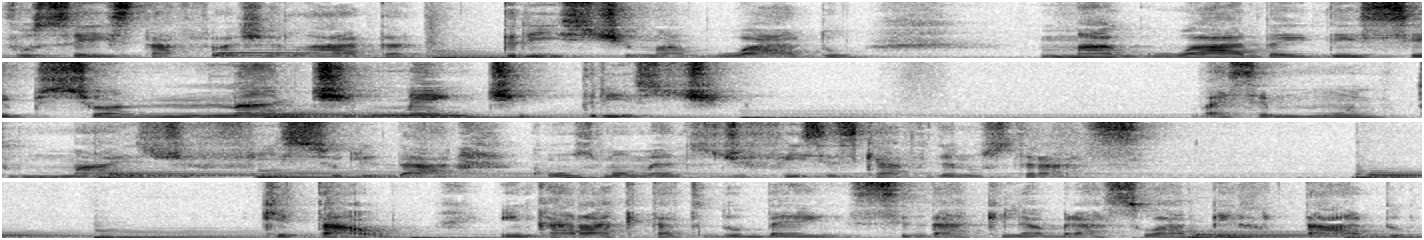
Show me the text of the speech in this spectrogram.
você está flagelada, triste, magoado, magoada e decepcionantemente triste. Vai ser muito mais difícil lidar com os momentos difíceis que a vida nos traz. Que tal encarar que tá tudo bem, se dar aquele abraço apertado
